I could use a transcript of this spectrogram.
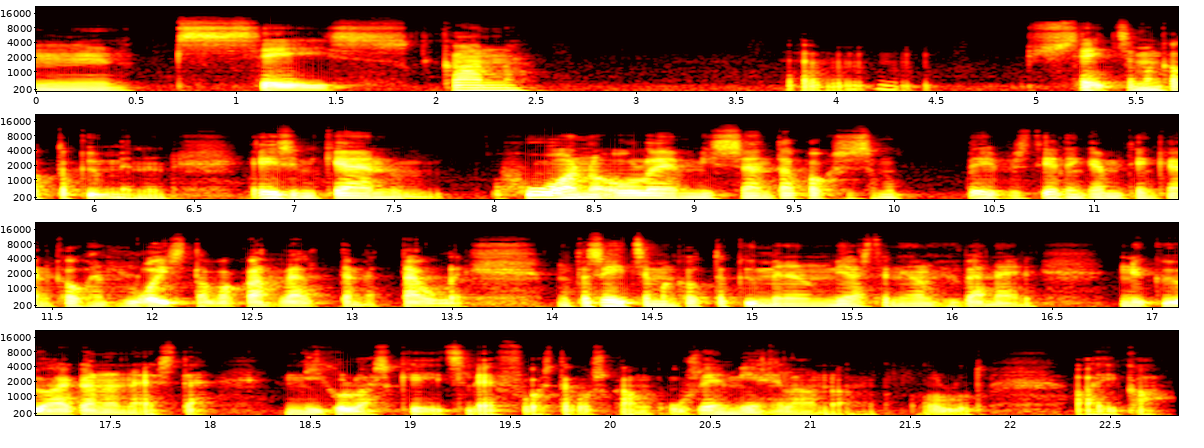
mm, seiskan, 7 kautta 10. Ei se mikään huono ole missään tapauksessa, mutta ei se tietenkään mitenkään kauhean loistavakaan välttämättä ole. Mutta 7 kautta 10 on mielestäni ihan hyvä näin nykyaikana näistä Nicolas Cage-leffoista, koska usein miehellä on ollut aika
